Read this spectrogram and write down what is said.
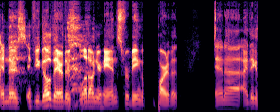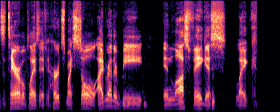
and there's if you go there, there's blood on your hands for being a part of it. And uh, I think it's a terrible place. If it hurts my soul, I'd rather be in Las Vegas, like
